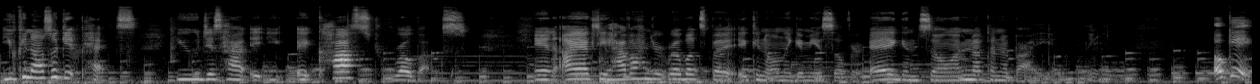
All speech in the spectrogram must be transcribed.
You can also get pets. You just have it. It costs Robux, and I actually have a hundred Robux, but it can only give me a silver egg, and so I'm not gonna buy anything. Okay,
